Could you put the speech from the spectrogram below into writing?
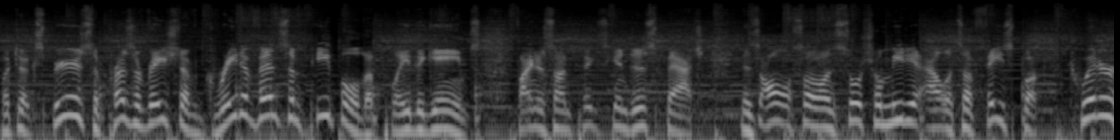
but to experience the preservation of great events and people that play the games. Find us on Pigskin Dispatch. It's also on social media outlets of Facebook, Twitter,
